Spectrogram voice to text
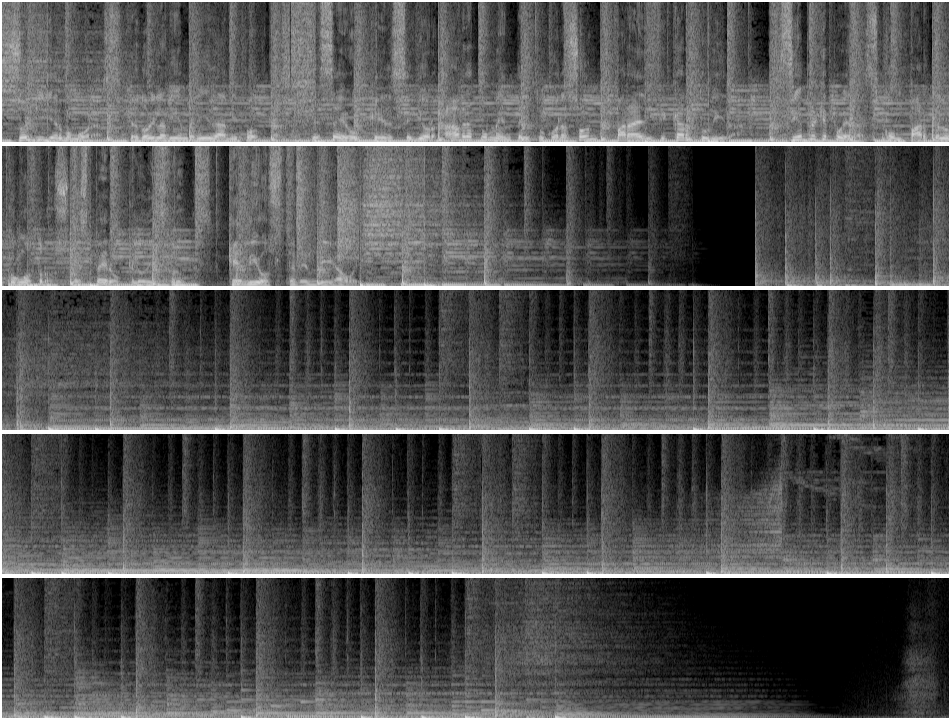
Soy Guillermo Moras. Te doy la bienvenida a mi podcast. Deseo que el Señor abra tu mente y tu corazón para edificar tu vida. Siempre que puedas, compártelo con otros. Espero que lo disfrutes. Que Dios te bendiga hoy.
